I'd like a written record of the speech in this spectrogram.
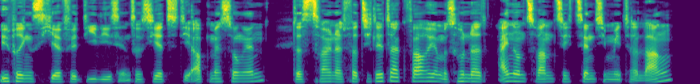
Übrigens hier für die, die es interessiert, die Abmessungen. Das 240 Liter Aquarium ist 121 Zentimeter lang,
